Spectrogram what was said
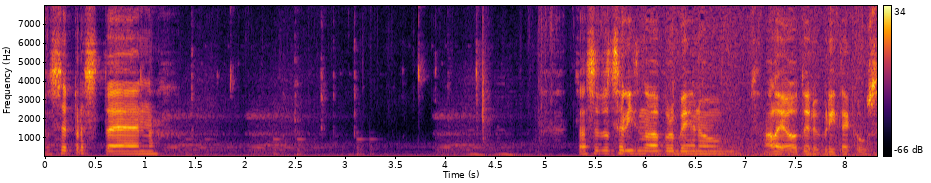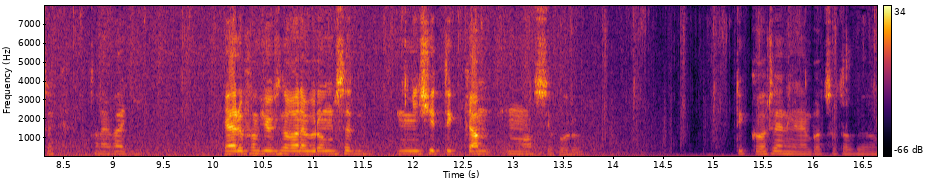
Zase prsten. Zase to celý znova proběhnout, ale jo, to je dobrý, to je kousek, to nevadí. Já doufám, že už znova nebudu muset ničit ty kam... no asi budu. Ty kořeny, nebo co to bylo.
